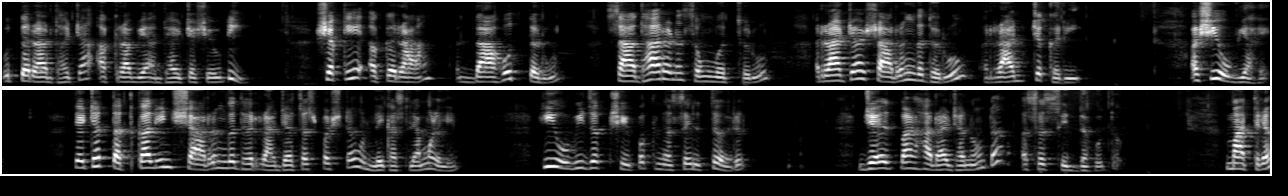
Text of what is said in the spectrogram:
उत्तरार्धाच्या अकराव्या अध्यायाच्या शेवटी शके अकरा दाहोत्तरू साधारण संवत्सरू राजा शारंगधरू राज्य करी अशी ओवी आहे. त्याच्यात तत्कालीन शारंगधर राजाचा स्पष्ट उल्लेख असल्यामुळे ही ओवी जर क्षेपक नसेल तर जयतपाळ हा राजा नव्हता असं सिद्ध होतं. मात्र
